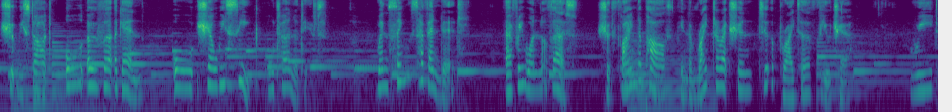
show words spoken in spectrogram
Should we start all over again, or shall we seek alternatives? When things have ended, every one of us should find the path in the right direction to a brighter future. Read,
